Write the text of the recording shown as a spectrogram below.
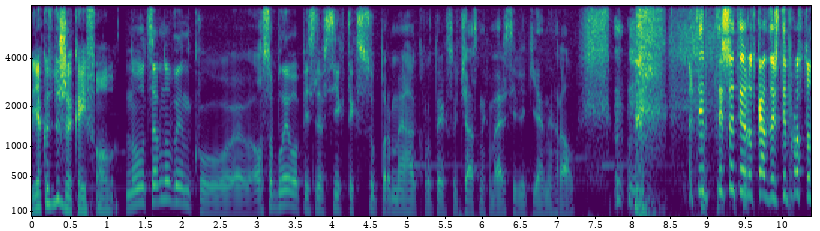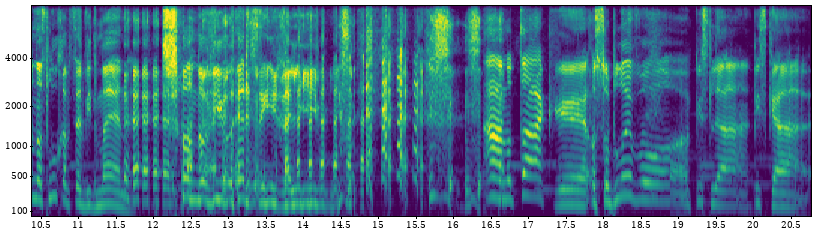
Якось дуже кайфово. Ну, це в новинку. е, Особливо після всіх тих супер-мега крутих сучасних версій, в які я не грав. А ти, ти що ти розказуєш? Ти просто наслухався від мене. Що нові версії галімі. А, ну так, е, особливо після після.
